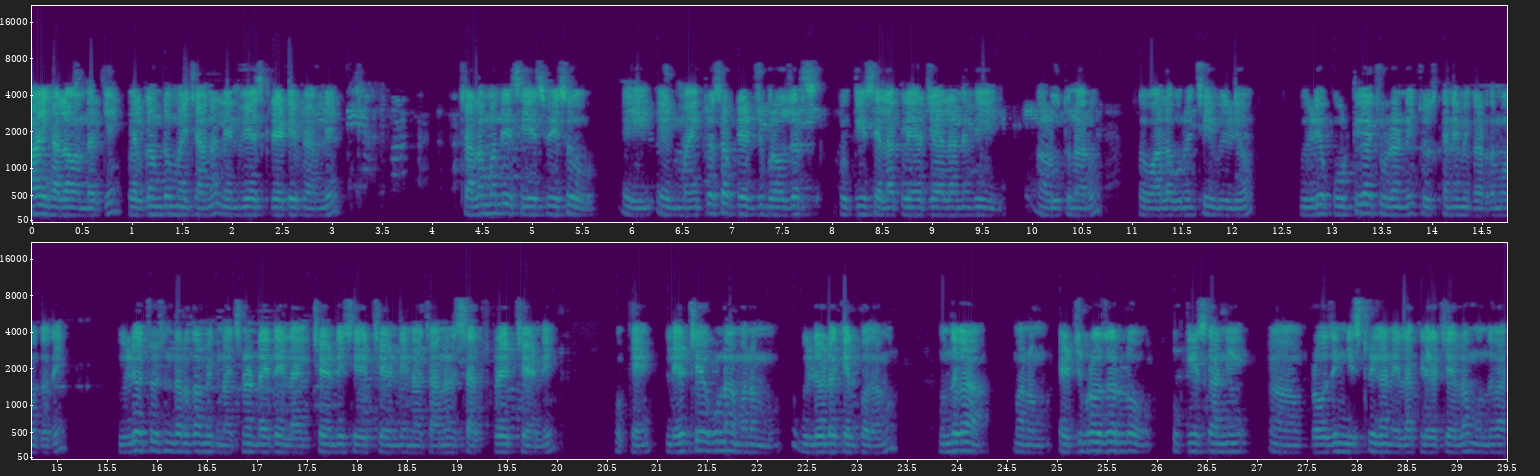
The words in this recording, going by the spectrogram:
హాయ్ హలో అందరికీ. Welcome to my channel NVS creative family. చాలా మంది సిఎస్విస్ ఈ ఈ మైక్రోసాఫ్ట్ ఎడ్జ్ బ్రౌజర్స్ కుకీస్ ఎలా క్లియర్ చేయాలనేది అడుగుతున్నారు. సో వాళ్ళ గురించి ఈ వీడియో. వీడియో పూర్తిగా చూడండి చూస్తేనే మీకు అర్థమవుతుంది. వీడియో చూసిన తర్వాత మీకు నచ్చినట్టయితే లైక్ చేయండి షేర్ చేయండి నా ఛానల్ సబ్స్క్రైబ్ చేయండి. ఓకే లేట్ చేయకుండా మనం వీడియోలోకి వెళ్ళిపోదాము. ముందుగా మనం ఎడ్జ్ బ్రౌజర్లో కుకీస్ కానీ బ్రౌజింగ్ హిస్టరీ కానీ ఎలా క్లియర్ చేయాలో ముందుగా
